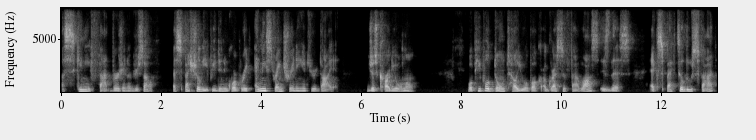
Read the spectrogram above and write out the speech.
a skinny, fat version of yourself, especially if you didn't incorporate any strength training into your diet, just cardio alone. What people don't tell you about aggressive fat loss is this expect to lose fat,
